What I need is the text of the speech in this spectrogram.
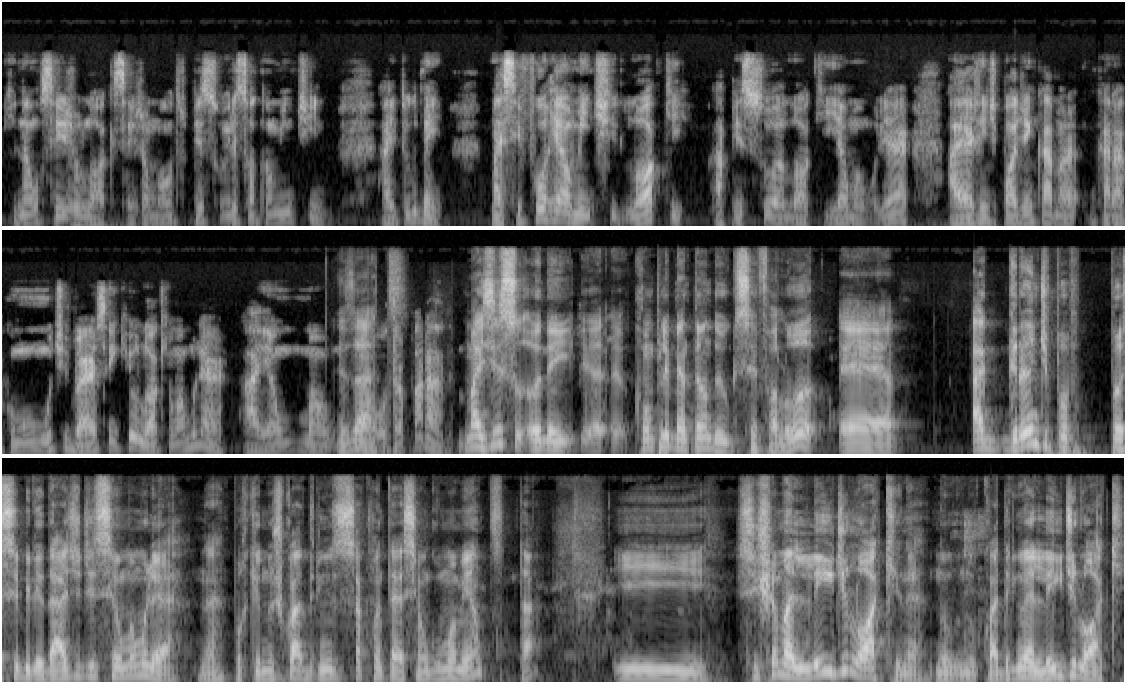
que não seja o Loki, seja uma outra pessoa, eles só estão mentindo. Aí tudo bem. Mas se for realmente Loki, a pessoa Loki é uma mulher, aí a gente pode encarar, encarar como um multiverso em que o Loki é uma mulher. Aí é uma, uma outra parada. Mas isso, Ney, eh, complementando o que você falou, é a grande possibilidade de ser uma mulher, né? Porque nos quadrinhos isso acontece em algum momento, tá? E se chama Lady Locke, né? No, no quadrinho é Lady Locke.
